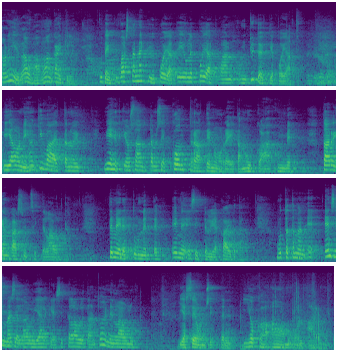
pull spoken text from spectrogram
No niin, rauhaa vaan kaikille. Kuten kuvasta näkyy, pojat ei ole pojat, vaan on tytöt ja pojat. Ja on ihan kiva, että noi miehetkin on saanut tämmöisiä kontratenoreita mukaan, kun me Tarjan kanssa nyt sitten lauletaan. Te meidät tunnette, ei me esittelyjä kaivata. Mutta tämän e- ensimmäisen laulun jälkeen sitten lauletaan toinen laulu, ja se on sitten Joka aamu on armo.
